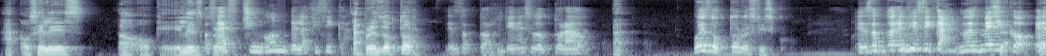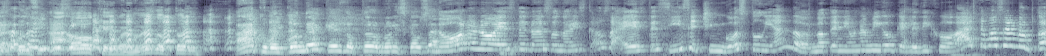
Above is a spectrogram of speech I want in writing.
Ah, o sea, él es... Ah, ok, él es... O sea, es chingón de la física. Ah, pero es doctor. Es doctor, tiene su doctorado. Ah, ¿o es doctor o es físico? Es doctor en física, no es médico, es doctor en física. Ah, ok, bueno, es doctor. Ah, como el conde, que es doctor honoris causa. No, no, no, este no es honoris causa. Este sí se chingó estudiando. No tenía un amigo que le dijo, ay, te vas a ser doctor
